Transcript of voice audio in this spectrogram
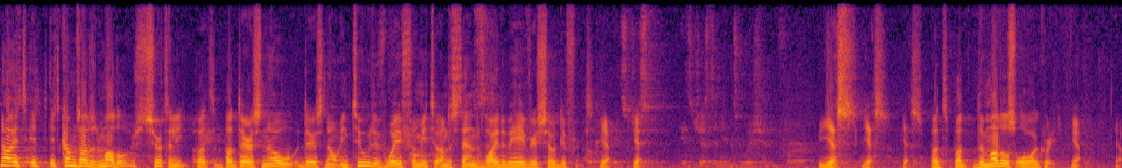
No, it, it, it, comes out of the model, certainly, okay. but, but there's, no, there's no intuitive way for okay. me to understand so why the behavior is so different. Okay. Yeah. It's yeah. Just, it's just an intuition for... Yes, yes, yes, but, but the models all agree, yeah. yeah.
